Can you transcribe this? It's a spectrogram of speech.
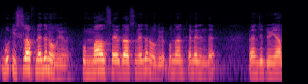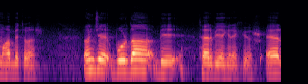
Bu israf neden oluyor? Bu mal sevdası neden oluyor? Bunların temelinde bence dünya muhabbeti var. Önce burada bir terbiye gerekiyor. Eğer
